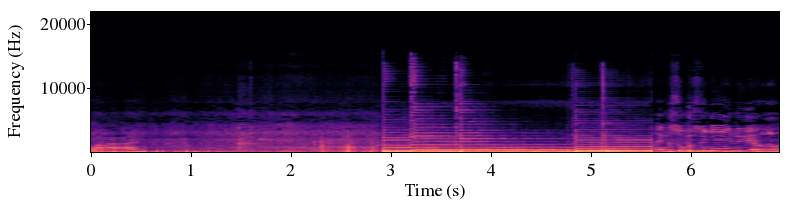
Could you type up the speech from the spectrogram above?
One. Ay, gusto-gusto niya yun eh, oh.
